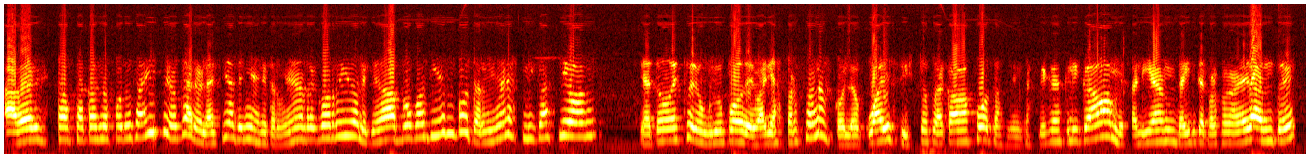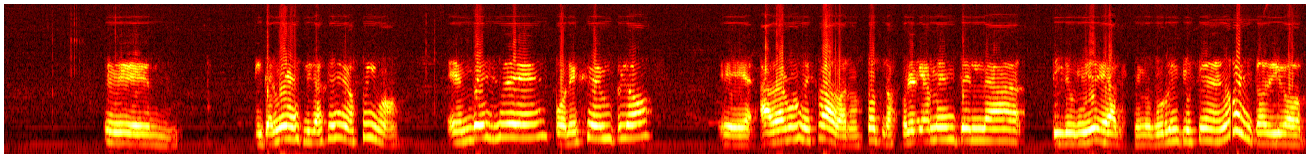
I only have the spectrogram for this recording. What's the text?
haber estado sacando fotos ahí, pero claro, la chica tenía que terminar el recorrido, le quedaba poco tiempo, terminó la explicación, y a todo esto era un grupo de varias personas, con lo cual si yo sacaba fotos mientras ella explicaba, me salían 20 personas adelante. Eh, y terminé la explicación y nos fuimos. En vez de, por ejemplo, eh, habernos dejado a nosotros previamente en la tiene una idea que se me ocurrió inclusive en el momento, digo,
